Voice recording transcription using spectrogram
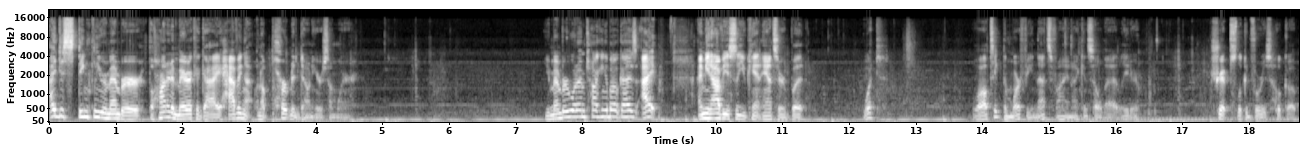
I distinctly remember the Haunted America guy having a, an apartment down here somewhere. You remember what I'm talking about, guys? I, I mean, obviously you can't answer, but what? Well, I'll take the morphine. That's fine. I can sell that later. Trips looking for his hookup.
